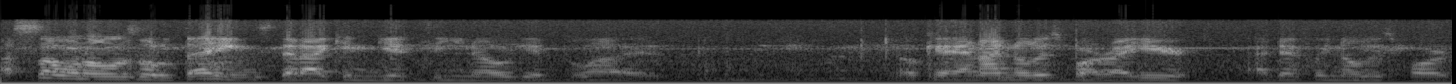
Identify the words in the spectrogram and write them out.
I saw one of those little things that I can get to, you know, get blood. Okay, and I know this part right here. I definitely know this part.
